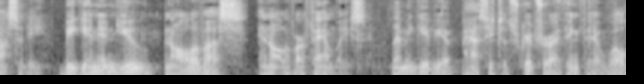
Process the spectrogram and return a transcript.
generosity begin in you and all of us and all of our families. Let me give you a passage of scripture I think that will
